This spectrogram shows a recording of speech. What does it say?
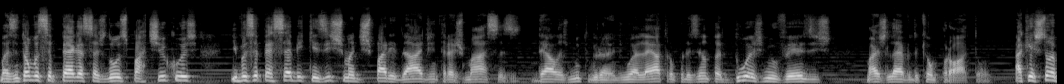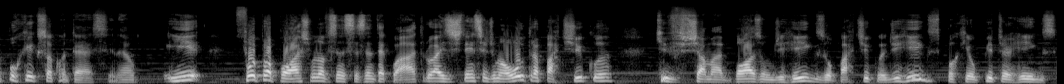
Mas então você pega essas 12 partículas e você percebe que existe uma disparidade entre as massas delas muito grande. O elétron, por exemplo, é duas mil vezes mais leve do que um próton. A questão é por que isso acontece. Né? E foi proposta em 1964 a existência de uma outra partícula que chama bóson de Higgs ou partícula de Higgs, porque o Peter Higgs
